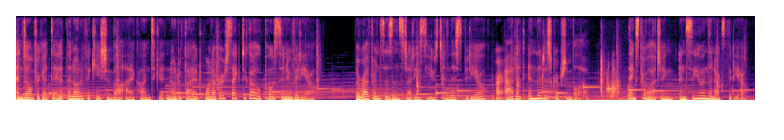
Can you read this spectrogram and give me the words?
And don't forget to hit the notification bell icon to get notified whenever Psych2Go posts a new video. The references and studies used in this video are added in the description below. Thanks for watching and see you in the next video.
